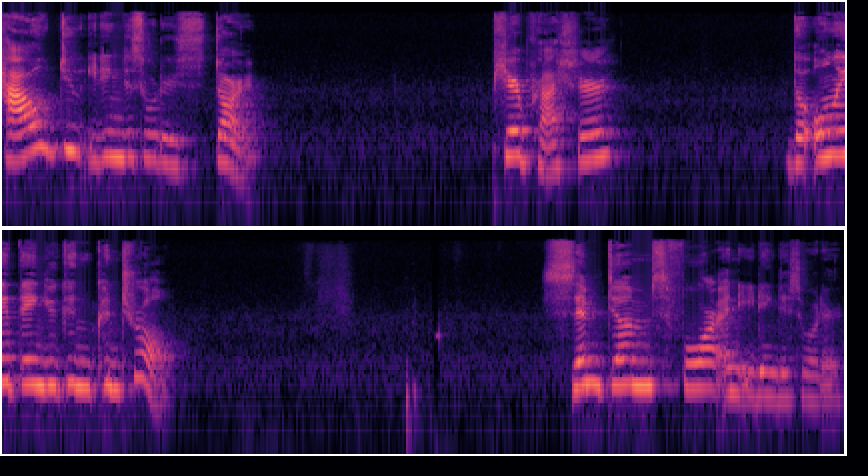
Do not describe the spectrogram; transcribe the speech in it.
How do eating disorders start? Peer pressure, the only thing you can control. Symptoms for an eating disorder.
